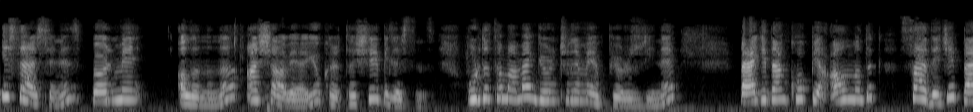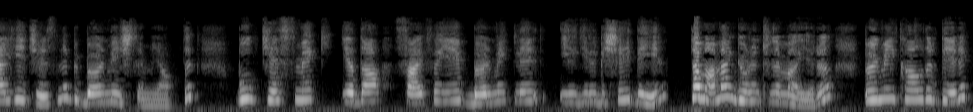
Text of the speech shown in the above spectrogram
İsterseniz bölme alanını aşağı veya yukarı taşıyabilirsiniz. Burada tamamen görüntüleme yapıyoruz yine. Belgeden kopya almadık. Sadece belge içerisinde bir bölme işlemi yaptık. Bu kesmek ya da sayfayı bölmekle ilgili bir şey değil. Tamamen görüntüleme ayarı. Bölmeyi kaldır diyerek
